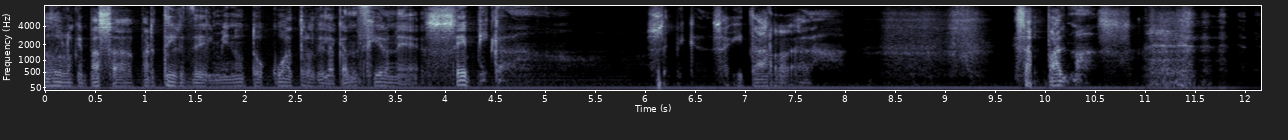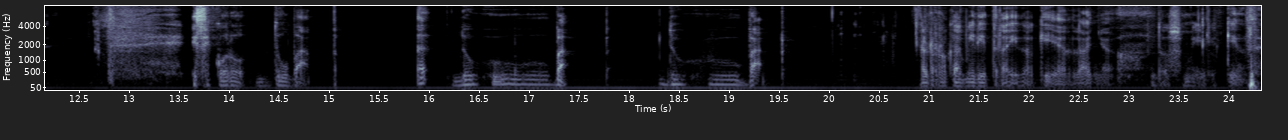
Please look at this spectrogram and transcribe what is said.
Todo lo que pasa a partir del minuto 4 de la canción es épica. Épica. Esa guitarra, esas palmas, ese coro dubap, eh, dubap, dubap. El rockabilly traído aquí en el año 2015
